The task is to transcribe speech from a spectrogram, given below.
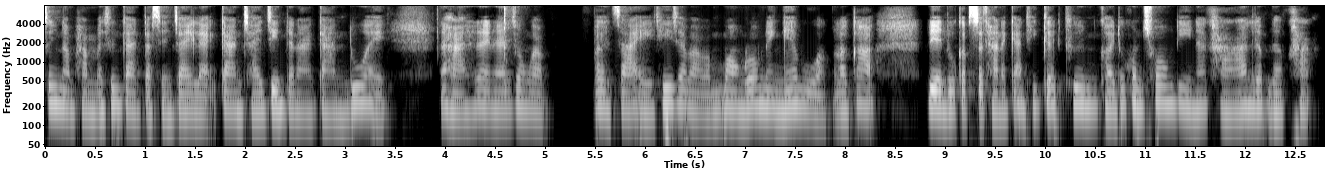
ซึ่งนำพามาซึ่งการตัดสินใจและการใช้จินตนาการด้วยนะคะดังนั้นจงแบบ เปิดใจที่จะแบบมองโลกในแง่บวก แล้วก็เรียนรู้กับสถานการณ์ที่เกิดขึ้น ขอให้ทุกคนโชคดีนะคะ เลิฟๆค่ะ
